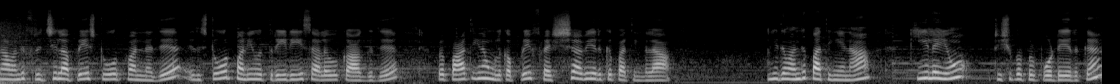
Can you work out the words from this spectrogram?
நான் வந்து ஃப்ரிட்ஜில் அப்படியே ஸ்டோர் பண்ணது. இது ஸ்டோர் பண்ணி ஒரு த்ரீ டேஸ் அளவுக்கு ஆகுது. இப்போ பார்த்தீங்கன்னா உங்களுக்கு அப்படியே ஃப்ரெஷ்ஷாகவே இருக்குது பார்த்தீங்களா? இது வந்து பார்த்தீங்கன்னா கீழேயும் டிஷ்யூ பேப்பர் போட்டு இருக்கேன்.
